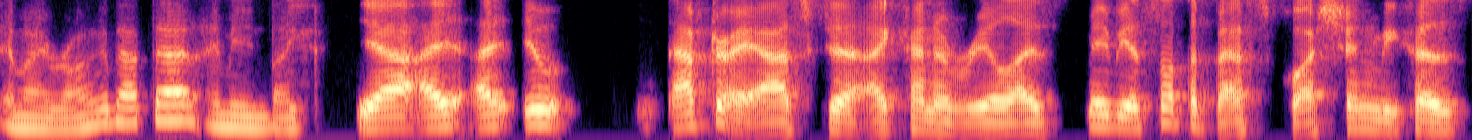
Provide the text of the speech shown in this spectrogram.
Am i wrong about that? I mean like yeah i i it, after i asked it i kind of realized maybe it's not the best question because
